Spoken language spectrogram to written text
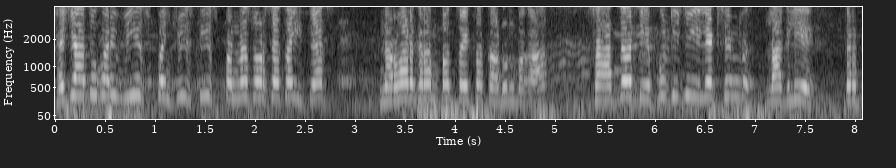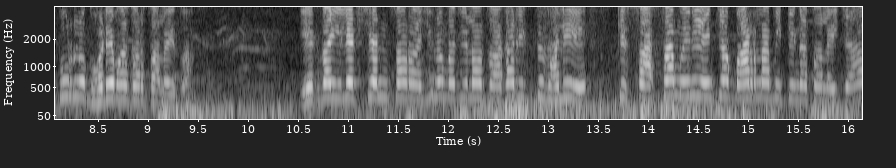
ह्याच्या अगोदर वीस पंचवीस तीस पन्नास वर्षाचा इतिहास नरवाड ग्रामपंचायतचा काढून बघा. साधं डेप्युटीची इलेक्शन लागली तर पूर्ण घोडे बाजार चालायचा. एकदा इलेक्शनचा राजीनामा दिला जागा रिक्त झाली की सहा सहा महिने यांच्या बारला मिटिंगा चालायच्या.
